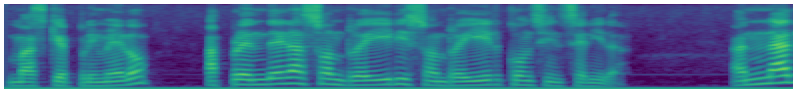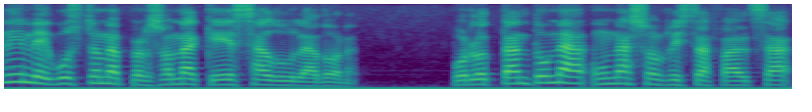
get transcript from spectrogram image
más que primero aprender a sonreír y sonreír con sinceridad. A nadie le gusta una persona que es aduladora. Por lo tanto, una, sonrisa falsa,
